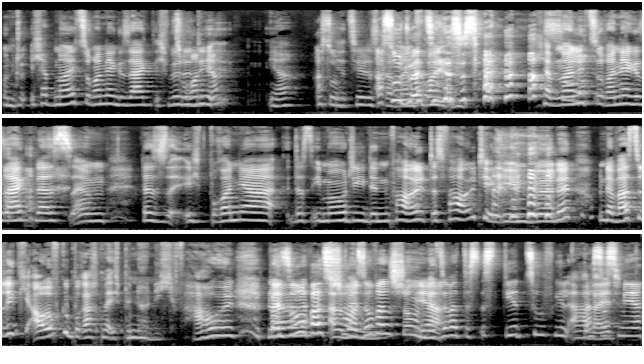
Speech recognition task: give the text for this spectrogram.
Du? Und du, ich habe neulich zu Ronja gesagt, ich würde dir. Ja. Achso. Ich erzähle das Achso, du erzählst es halt. Ich habe so. neulich zu Ronja gesagt, dass, ähm, dass ich Ronja das Emoji den Faul, das Faultier geben würde. Und da warst du richtig aufgebracht, weil ich bin doch nicht faul. Bei sowas aber schon. bei sowas schon. Ja. Bei sowas, das ist dir zu viel Arbeit. Das ist mir,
